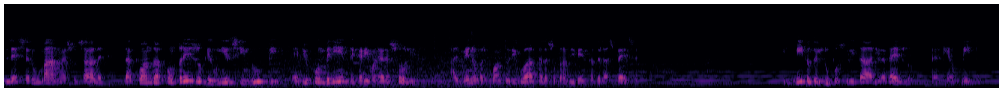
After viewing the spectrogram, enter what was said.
l'essere umano è sociale, da quando ha compreso che unirsi in gruppi è più conveniente che rimanere soli, almeno per quanto riguarda la sopravvivenza della specie. Il mito del lupo solitario è bello perché è un mito.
